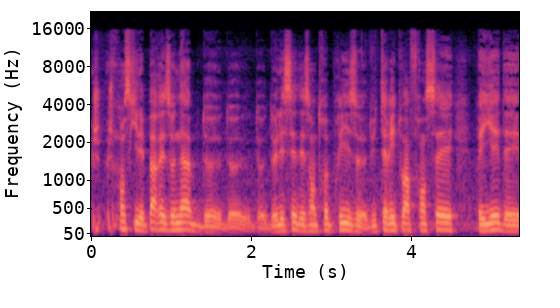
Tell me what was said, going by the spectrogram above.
Je, pense qu'il n'est pas raisonnable de, de, de, de laisser des entreprises du territoire français payer des-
